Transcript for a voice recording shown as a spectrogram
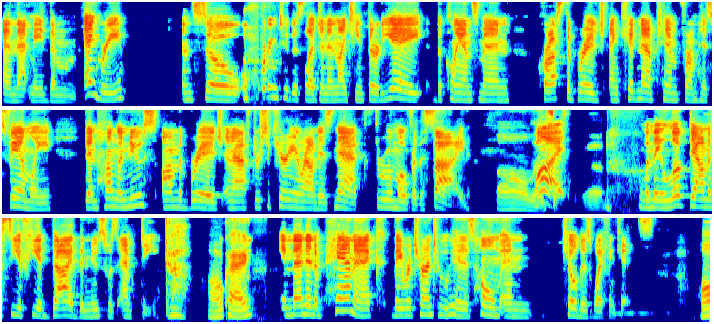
and that made them angry. And so, according to this legend, in 1938, the Klansmen crossed the bridge and kidnapped him from his family, then hung a noose on the bridge, and after securing around his neck, threw him over the side. oh, that's good. When they looked down to see if he had died, the noose was empty. Okay. And then, in a panic, they returned to his home and killed his wife and kids. Well,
